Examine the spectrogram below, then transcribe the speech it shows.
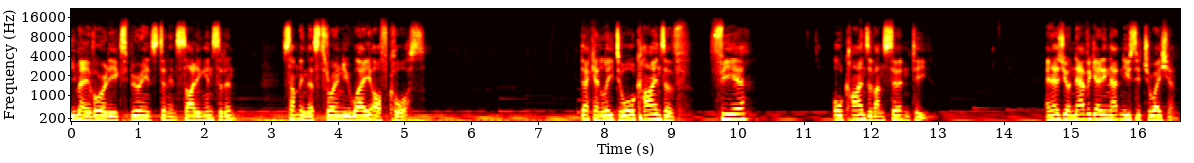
You may have already experienced an inciting incident, something that's thrown you way off course that can lead to all kinds of fear, all kinds of uncertainty. And as you're navigating that new situation,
